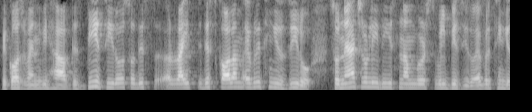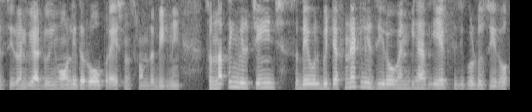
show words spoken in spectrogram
because when we have this B 0. So, this uh, right this column everything is 0. So, naturally these numbers will be 0 everything is 0 and we are doing only the row operations from the beginning. So, nothing will change. So, they will be definitely 0 when we have Ax is equal to 0.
